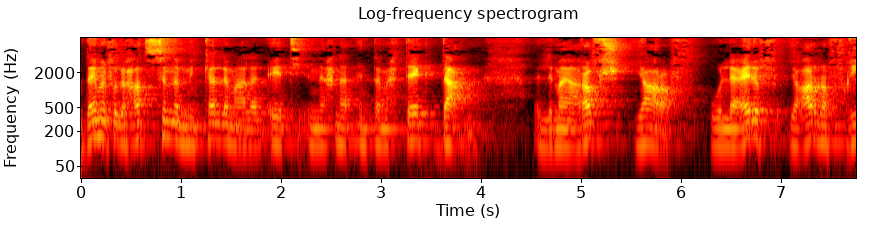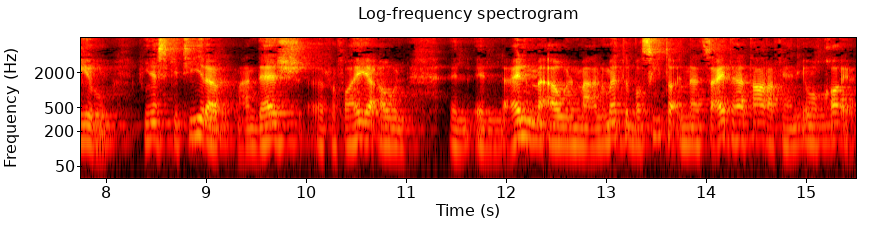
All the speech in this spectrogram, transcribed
ودايما في جراحات السمنة بنتكلم على الآتي إن إحنا أنت محتاج دعم. اللي ما يعرفش يعرف واللي عرف يعرف غيره. في ناس كتيرة ما عندهاش الرفاهية أو العلم أو المعلومات البسيطة إنها تساعدها تعرف يعني إيه وقاية.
